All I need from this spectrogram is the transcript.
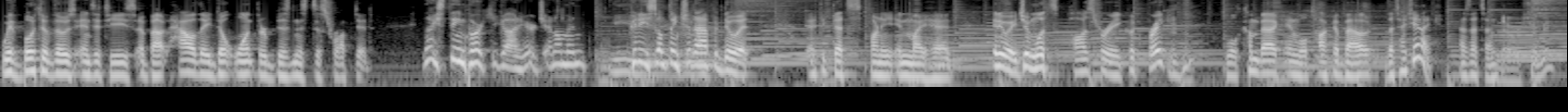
with both of those entities about how they don't want their business disrupted. Nice theme park you got here, gentlemen. Pity something should happen to it. I think that's funny in my head. Anyway, Jim, let's pause for a quick break. Mm-hmm. We'll come back and we'll talk about the Titanic. How's that sound? That works for me.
